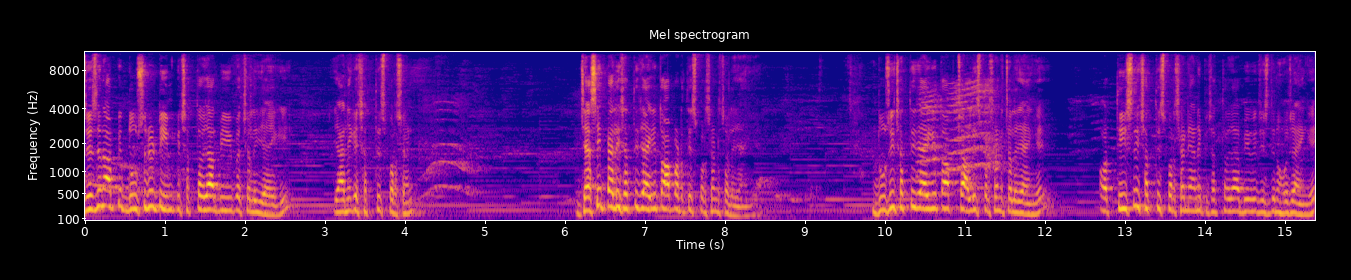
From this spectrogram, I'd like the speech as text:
जिस दिन आपकी दूसरी टीम पिछहत्तर हज़ार बीवी पर चली जाएगी, यानी कि छत्तीस परसेंट, जैसे ही पहली छत्तीस जाएगी तो आप अड़तीस परसेंट चले जाएँगे। दूसरी छत्तीस जाएगी तो आप चालीस परसेंट चले जाएँगे और तीसरी छत्तीस परसेंट, यानी पिछहत्तर हज़ार बीवी जिस दिन हो जाएँगे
